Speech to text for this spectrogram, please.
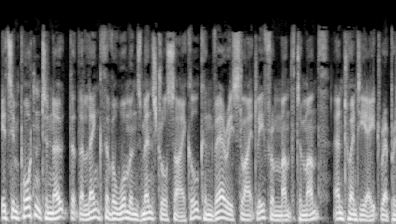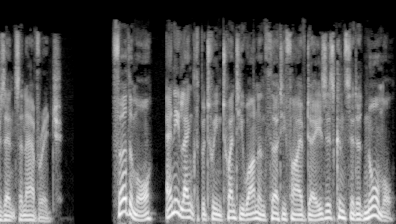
It's important to note that the length of a woman's menstrual cycle can vary slightly from month to month, and 28 represents an average. Furthermore, any length between 21 and 35 days is considered normal,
